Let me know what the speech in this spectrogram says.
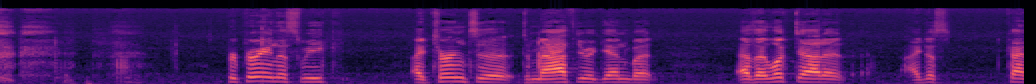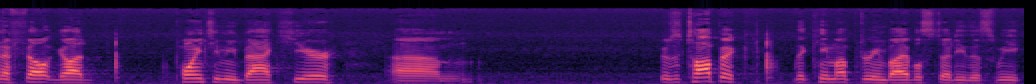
preparing this week, I turned to, to Matthew again, but as I looked at it, I just kind of felt God pointing me back here. Um, there's a topic that came up during Bible study this week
